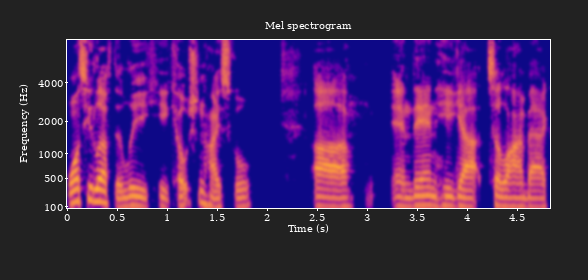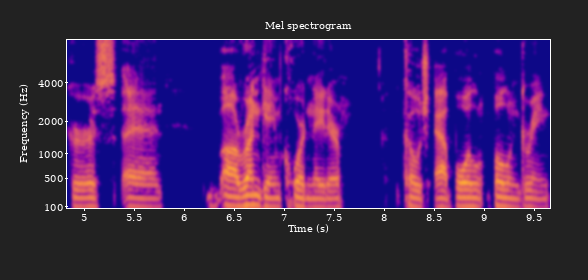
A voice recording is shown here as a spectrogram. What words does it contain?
Once he left the league, he coached in high school. Uh, and then he got to linebackers and uh, run game coordinator coach at Bowling Green.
